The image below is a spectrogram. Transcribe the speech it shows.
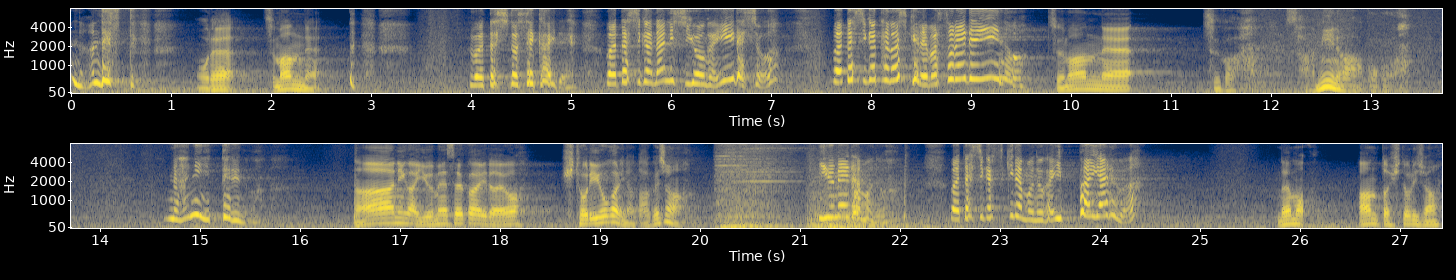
誰なんですって。俺つまんね私の世界で私が何しようがいいでしょ？私が楽しければそれでいいの。えつまんねえ。つうか寒いなここ。何言ってるの？何が夢世界だよ。独りよがりなだけじゃん。夢だもの。私が好きなものがいっぱいあるわ。でもあんた一人じゃん。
